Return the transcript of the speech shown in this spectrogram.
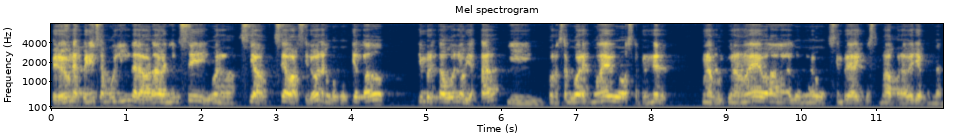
pero es una experiencia muy linda, la verdad, venirse y bueno, sea, sea Barcelona o cualquier lado, siempre está bueno viajar y conocer lugares nuevos, aprender una cultura nueva, algo nuevo, siempre hay cosas nuevas para ver y aprender.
